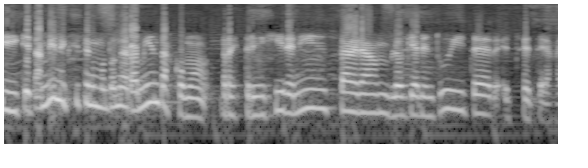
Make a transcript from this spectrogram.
y que también existen un montón de herramientas como restringir en Instagram, bloquear en Twitter, etcétera.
